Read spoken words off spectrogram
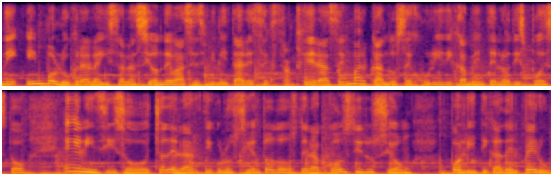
ni involucra la instalación de bases militares extranjeras enmarcándose jurídicamente lo dispuesto en el inciso 8 del artículo 102 de la Constitución Política del Perú.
